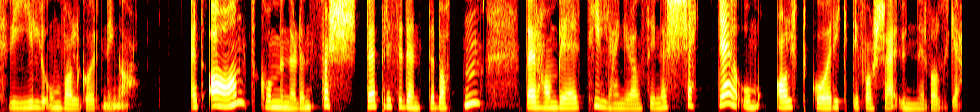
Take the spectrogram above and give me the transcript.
tvil om valgordninga. Et annet kom under den første presidentdebatten, der han ber tilhengerne sine sjekke om alt går riktig for seg under valget.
